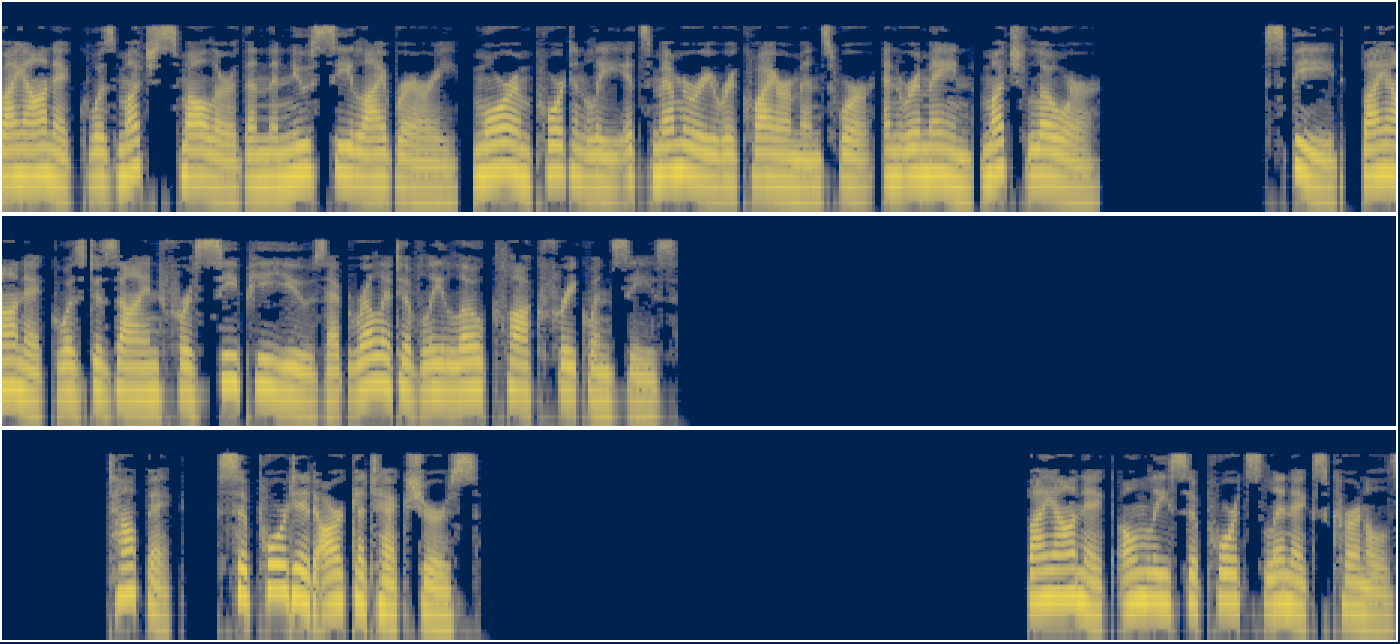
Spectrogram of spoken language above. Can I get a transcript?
Bionic was much smaller than the GNU C library, more importantly its memory requirements were and remain much lower. Speed – Bionic was designed for CPUs at relatively low clock frequencies. Supported architectures Bionic only supports Linux kernels,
